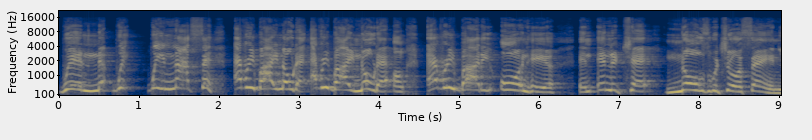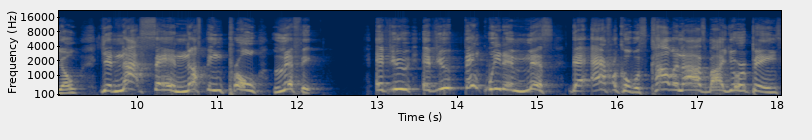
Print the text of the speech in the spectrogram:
We're ne- we we not saying everybody know that everybody know that um everybody on here and in the chat knows what you're saying yo. You're not saying nothing prolific. If you if you think we didn't miss that Africa was colonized by Europeans,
